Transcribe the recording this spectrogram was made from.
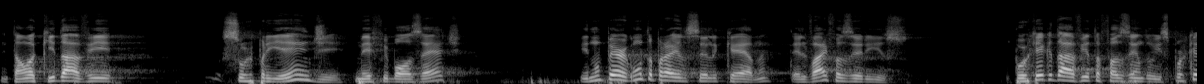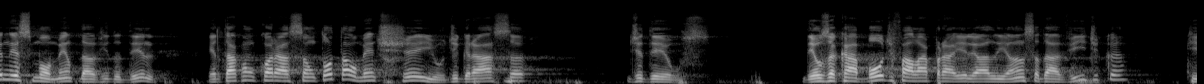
Então aqui Davi surpreende Mefibosete e não pergunta para ele se ele quer, né? Ele vai fazer isso. Por que, que Davi está fazendo isso? Porque nesse momento da vida dele, ele está com o coração totalmente cheio de graça de Deus. Deus acabou de falar para ele a aliança davídica, que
